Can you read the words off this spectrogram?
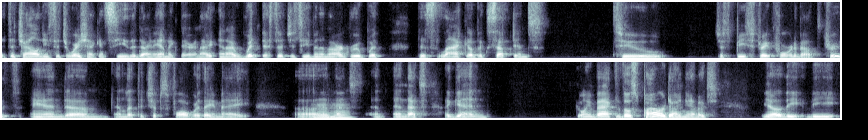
it's a challenging situation. I can see the dynamic there, and I and I witnessed it just even in our group with this lack of acceptance to just be straightforward about the truth and um, and let the chips fall where they may. Uh, mm-hmm. and, that's, and, and that's again going back to those power dynamics. You know the the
